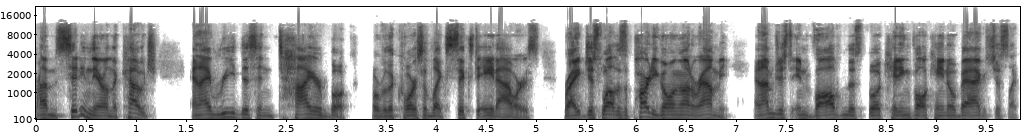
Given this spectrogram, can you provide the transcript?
I'm sitting there on the couch and I read this entire book over the course of like six to eight hours, right? Just while there's a party going on around me. And I'm just involved in this book, hitting volcano bags, just like,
